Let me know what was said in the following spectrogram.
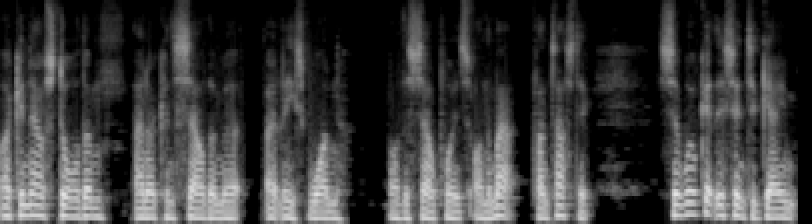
I can now store them and I can sell them at at least one of the sell points on the map fantastic so we'll get this into game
